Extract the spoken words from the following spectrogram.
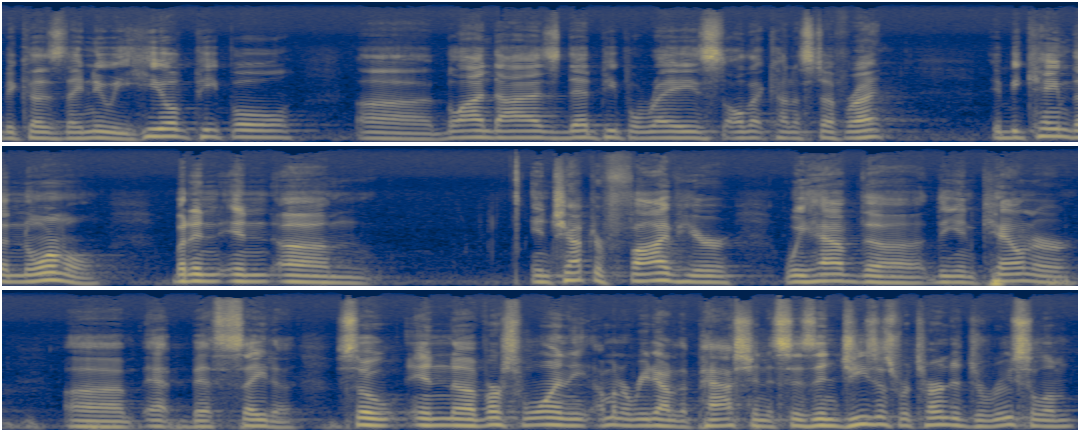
Because they knew he healed people, uh, blind eyes, dead people raised, all that kind of stuff, right? It became the normal. But in, in, um, in chapter 5 here, we have the, the encounter uh, at Bethsaida. So in uh, verse 1, I'm going to read out of the Passion. It says, Then Jesus returned to Jerusalem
